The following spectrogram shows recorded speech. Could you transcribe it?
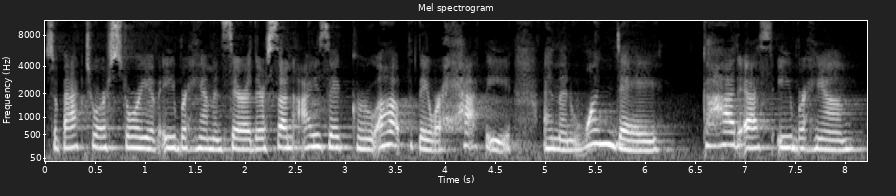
So, back to our story of Abraham and Sarah. Their son Isaac grew up, they were happy, and then one day, God asked Abraham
